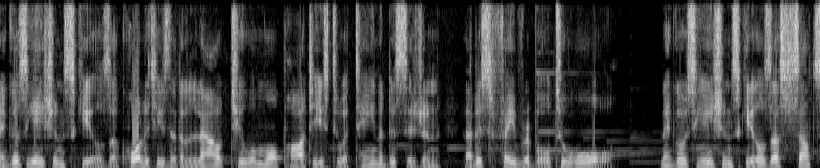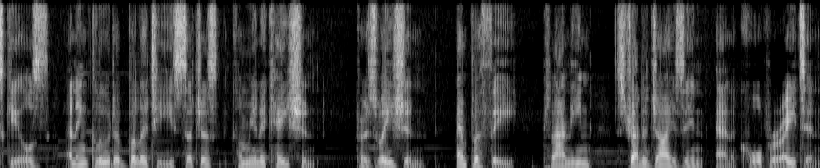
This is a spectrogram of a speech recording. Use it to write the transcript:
Negotiation skills are qualities that allow two or more parties to attain a decision that is favorable to all. Negotiation skills are soft skills and include abilities such as communication, persuasion, empathy, planning, strategizing, and cooperating.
